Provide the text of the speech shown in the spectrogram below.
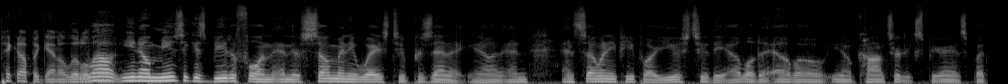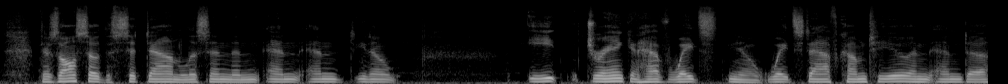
pick up again a little well, bit. you know, music is beautiful, and, and there's so many ways to present it. You know, and and so many people are used to the elbow to elbow, you know, concert experience. But there's also the sit down, listen, and and and you know, eat, drink, and have waits, you know, wait staff come to you, and and uh,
